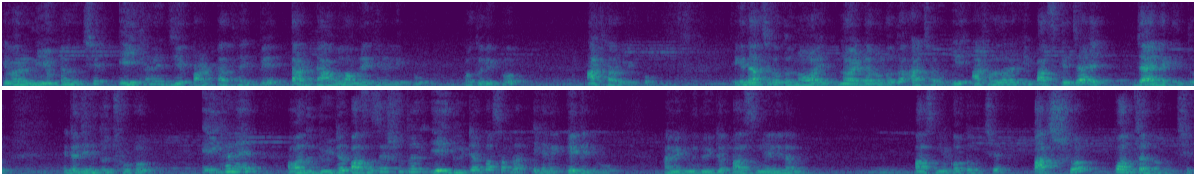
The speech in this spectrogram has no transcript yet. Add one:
এবার নিয়মটা হচ্ছে এইখানে যে পার্টটা থাকবে, তার ডাবল আমরা এখানে লিখব। কত লিখব? আঠারো লিখব। এখানে আছে কত? নয়। নয় ডাবল কত? আঠারো। এই আঠারো দ্বারা কি পাঁচকে যায়? যায় না কিন্তু। এটা যেহেতু ছোট, এইখানে আমাদের দুইটা পাস আছে, সুতরাং এই দুইটা পাস আমরা এখানে কেটে নিব। আমি এখানে দুইটা পাস নিয়ে নিলাম। পাঁচ নিয়ে কত হচ্ছে? পাঁচশো পঞ্চান্ন হচ্ছে।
